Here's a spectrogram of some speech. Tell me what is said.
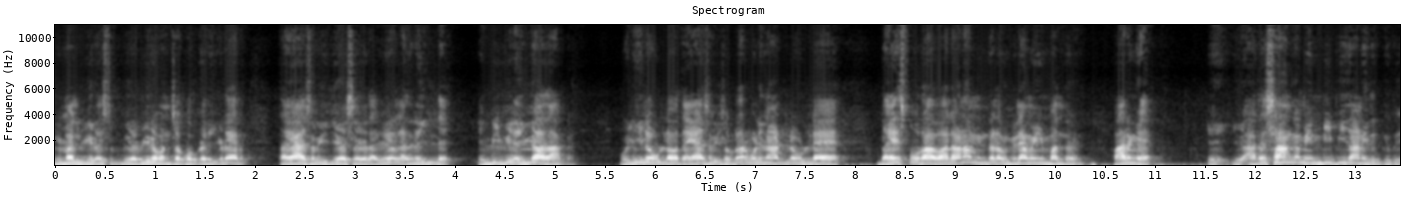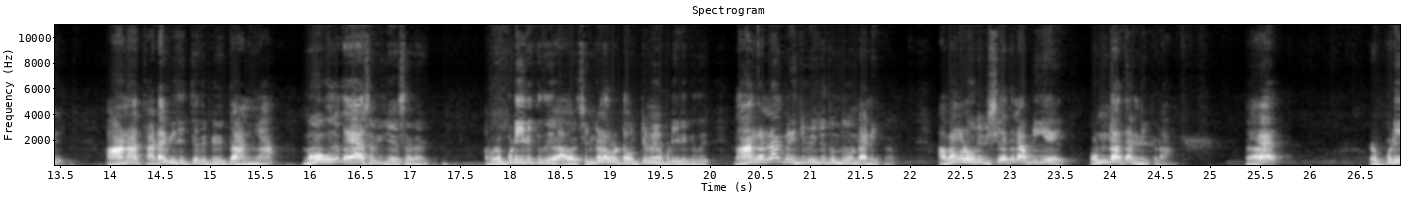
விமல் வீர வீரவன்ச கொக்கரிக்கிறார் தயாஸ்ரீ ஜெயசேகர் அவர்கள் அதில் இல்லை. எம்பிபியில் இல்லாதாங்க வெளியில் உள்ள தயாஸ்ரீ சொல்கிறார் வெளிநாட்டில் உள்ள டயஸ்போராவாலான இந்தளவு நிலைமையும் வந்தவன். பாருங்கள் அரசாங்கம் என்பிபி தான் இருக்குது. ஆனால் தடை விதித்தது பிரித்தானியா? நோவுது தயாஸ்ரீ ஜெயசேகர். அப்போ எப்படி இருக்குது? அவர் சிங்களவர்கிட்ட ஒற்றுமை எப்படி இருக்குது? நாங்கள்லாம் பிரிஞ்சு பிரிஞ்சு துண்டு துண்டாக நிற்கிறோம் அவங்கள ஒரு விஷயத்தில் அப்படியே ஒன்றா தான் நிற்கிறாங்க எப்படி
